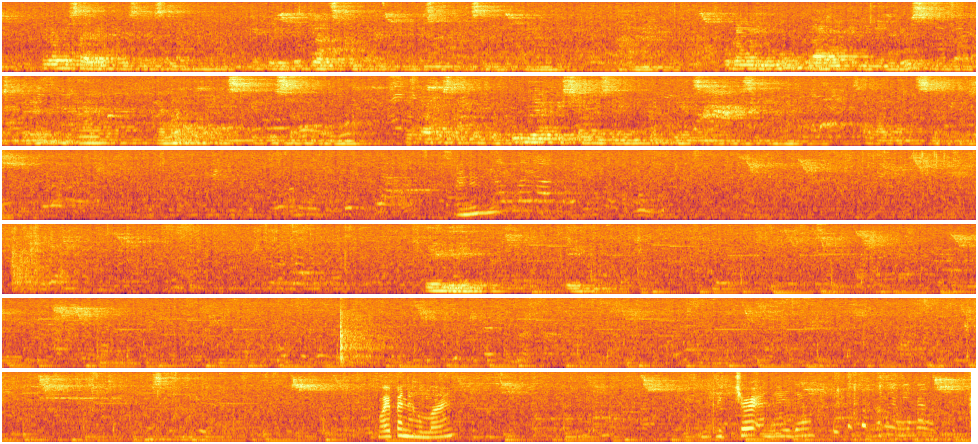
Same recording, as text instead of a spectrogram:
Pero po sa kasalanan na ipulitiklad sa kapatid ng Diyos na kasalanan. Amen. Huwag ang iyong lalo ng Diyos na bago sa dahil na alam at ang Espiritu sa Panginoon. Natapos ang pagpapunya, isya na sa inyong at sa inyong kasalanan. Salamat sa Diyos. Ibi. Ibi. Huwag panahuman. Picture, ano yun daw?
